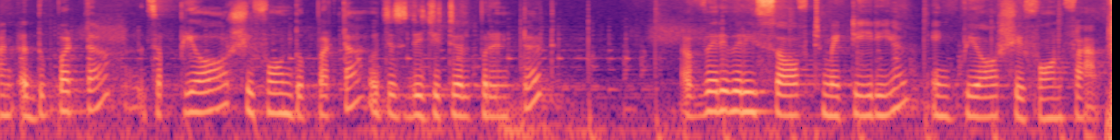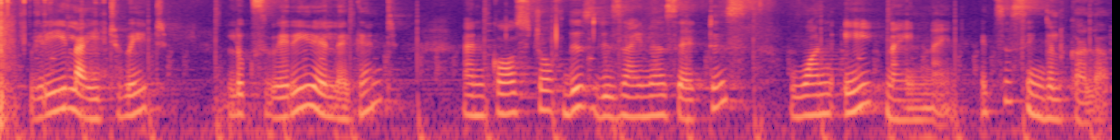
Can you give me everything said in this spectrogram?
and a dupatta it's a pure chiffon dupatta which is digital printed a very very soft material in pure chiffon fabric. Very lightweight looks very elegant. And cost of this designer set is 1899 it's a single color.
